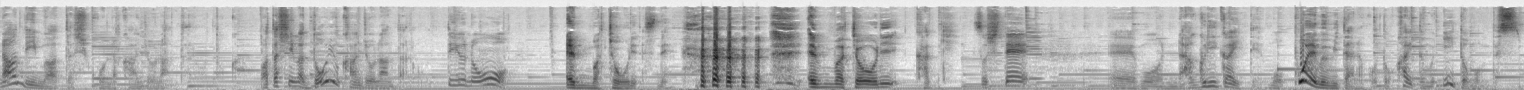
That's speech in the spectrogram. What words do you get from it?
なんで今私こんな感情なんだろうとか私今どういう感情なんだろうっていうのを閻魔帳にですね。閻魔帳に書きそして、えー、もう殴り書いてもうポエムみたいなことを書いてもいいと思うんです。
